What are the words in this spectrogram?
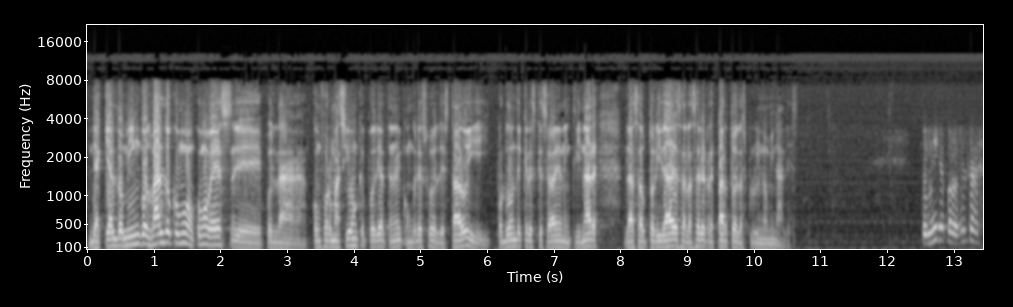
de aquí al domingo. Osvaldo, ¿cómo, ¿Cómo ves eh, pues la conformación que podría tener el Congreso del Estado y por dónde crees que se vayan a inclinar las autoridades al hacer el reparto de las plurinominales? Pues mira, Pablo César,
